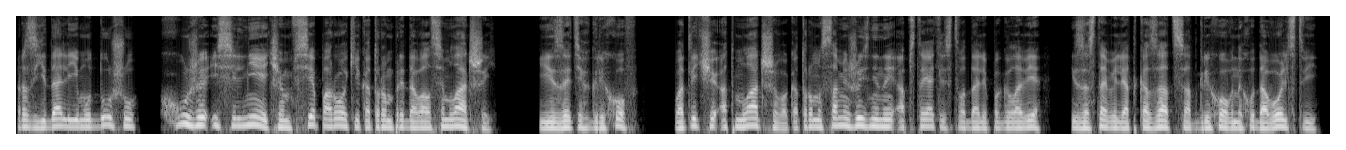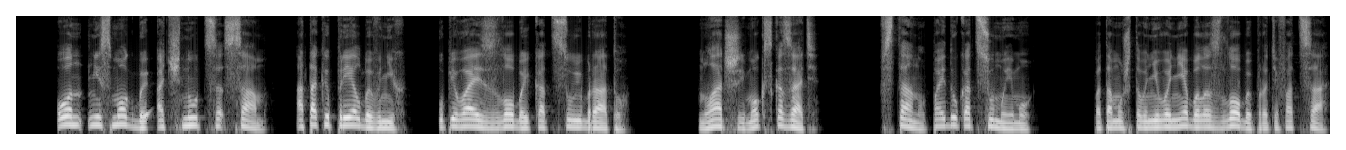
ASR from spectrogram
разъедали ему душу хуже и сильнее, чем все пороки, которым предавался младший? И из этих грехов, в отличие от младшего, которому сами жизненные обстоятельства дали по голове и заставили отказаться от греховных удовольствий, он не смог бы очнуться сам, а так и прел бы в них, упиваясь злобой к отцу и брату. Младший мог сказать «Встану, пойду к отцу моему», потому что у него не было злобы против отца,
